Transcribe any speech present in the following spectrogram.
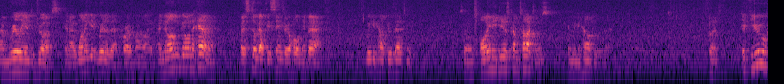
I'm really into drugs, and I want to get rid of that part of my life. I know I'm going to heaven, but I still got these things that are holding me back. We can help you with that too. So all you need to do is come talk to us, and we can help you with that. But if you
